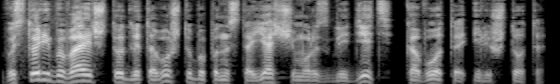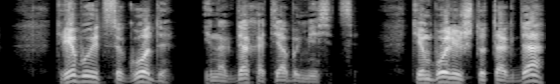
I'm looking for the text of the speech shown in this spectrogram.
в истории бывает, что для того, чтобы по-настоящему разглядеть кого-то или что-то, требуются годы, иногда хотя бы месяцы. Тем более, что тогда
